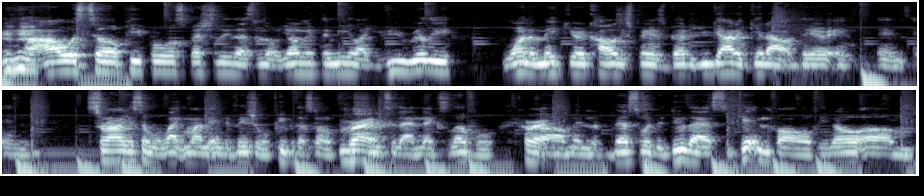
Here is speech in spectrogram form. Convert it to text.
Mhm. I always tell people, especially that's you know younger than me, like if you really want to make your college experience better, you got to get out there and, and and surround yourself with like-minded individual people that's going to push Right. you to that next level. Correct. Um, and the best way to do that is to get involved. You know, um,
